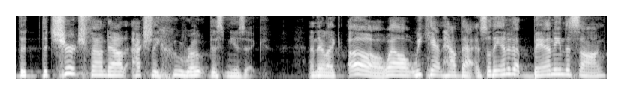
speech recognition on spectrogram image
the, the church found out actually who wrote this music. And they're like, oh, well, we can't have that. And so they ended up banning the song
